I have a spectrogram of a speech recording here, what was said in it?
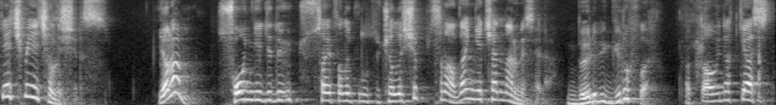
geçmeye çalışırız. Yalan mı? Son gecede 300 sayfalık notu çalışıp sınavdan geçenler mesela. Böyle bir güruh var. Hatta oynat gelsin.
